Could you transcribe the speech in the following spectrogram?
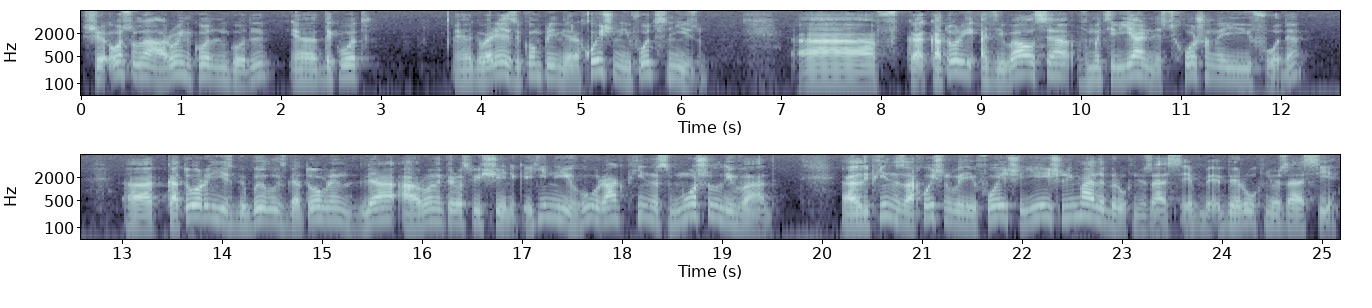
Ше осула ароин коден годль. Так вот, говоря языком примера, хойшный фот снизу, который одевался в материальность Хошана и Ифода, который был изготовлен для Аарона первосвященника. Гини гу рак пхинас мошел ливад. Липхина захойшен вейфойш ейш лимада берухню за оси.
